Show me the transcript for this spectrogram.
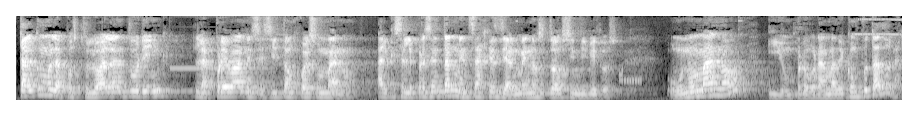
Tal como la postuló Alan Turing, la prueba necesita un juez humano, al que se le presentan mensajes de al menos dos individuos, un humano y un programa de computadora.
